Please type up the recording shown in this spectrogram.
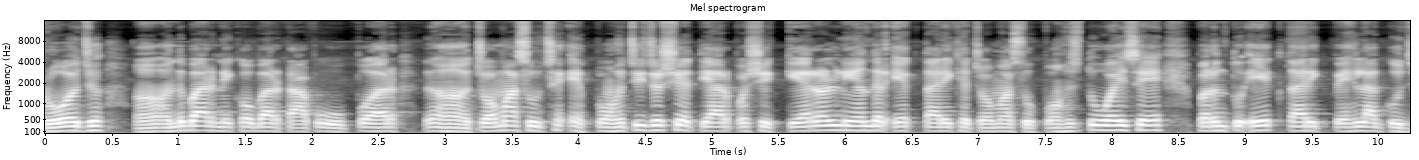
રોજ અંદબાર નિકોબાર ટાપુ ઉપર ચોમાસું છે એ પહોંચી જશે. ત્યાર પછી કેરળની અંદર એક તારીખે ચોમાસું પહોંચતું હોય છે. પરંતુ એક તારીખ પહેલાં ગુજ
